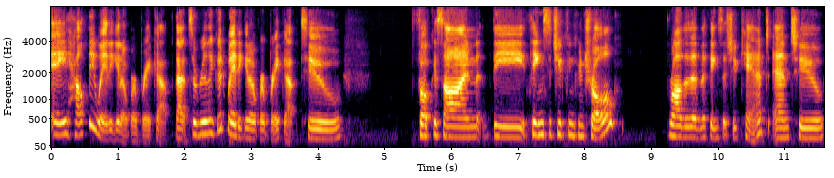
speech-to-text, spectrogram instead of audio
a healthy way to get over a breakup. That's a really good way to get over a breakup to focus on the things that you can control rather than the things that you can't and to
